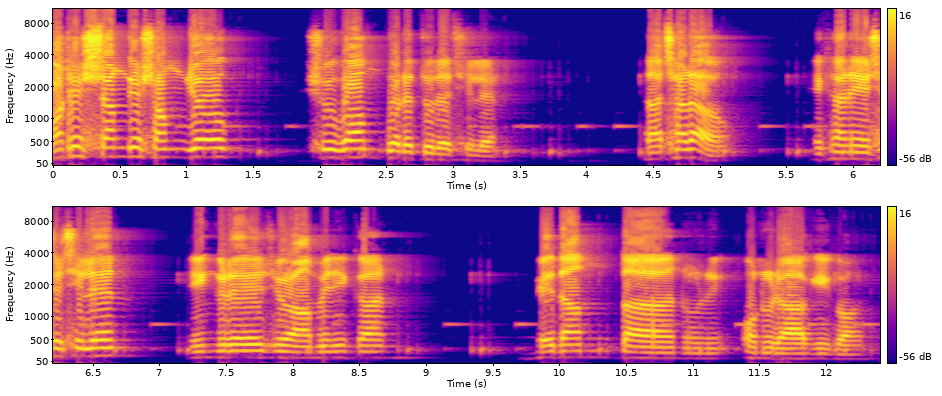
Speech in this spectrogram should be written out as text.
মঠের সঙ্গে সংযোগ সুগম করে তুলেছিলেন। তাছাড়াও এখানে এসেছিলেন ইংরেজ ও আমেরিকান বেদান্তানুরি- অনুরাগীগণ।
